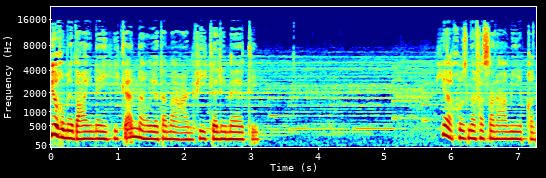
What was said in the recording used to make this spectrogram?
يغمض عينيه كأنه يتمعن في كلماتي. ياخذ نفسا عميقا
